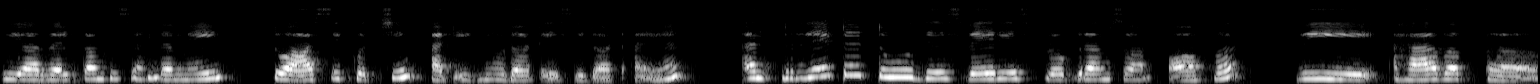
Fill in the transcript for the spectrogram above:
we are welcome to send a mail to rccochin at ignou.ac.in and related to these various programs on offer we have a uh,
